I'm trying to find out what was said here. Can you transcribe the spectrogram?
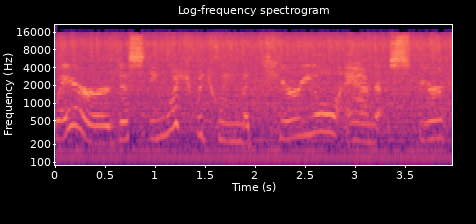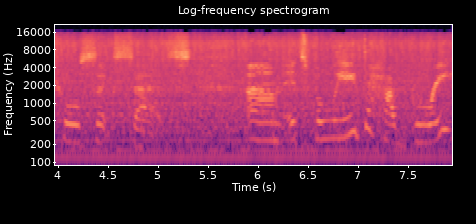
wearer distinguish between material and spiritual success. Um, it's believed to have great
